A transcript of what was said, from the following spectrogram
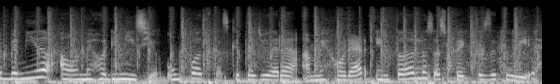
Bienvenido a Un Mejor Inicio, un podcast que te ayudará a mejorar en todos los aspectos de tu vida.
